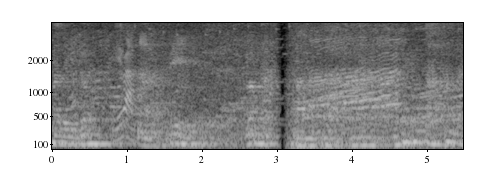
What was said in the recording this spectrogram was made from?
มาลีด้วยนะที่ร่วมกันมาลาทุกตาเท่าไหร่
